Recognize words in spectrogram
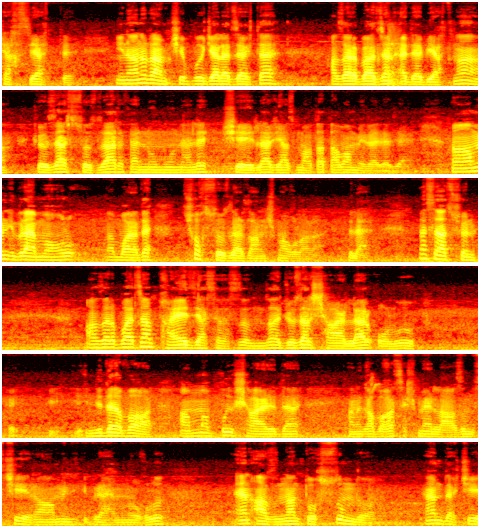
şəxsiyyətdir. İnanıram ki, bu gələcəkdə Azərbaycan ədəbiyyatına gözəl sözlər və nümunəli şeirlər yazmaqda davam edəcək. Ramin İbrahimoğlu barədə çox sözlər danışmaq olar bilər. Məsəl üçün Azərbaycan poeziyasında gözəl şairlər olub. İndi də var, amma bu şairi də yəni qabağa çəkmək lazımdır ki, Ramin İbrahimoğlu ən azından dostumdur. Həm də ki,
